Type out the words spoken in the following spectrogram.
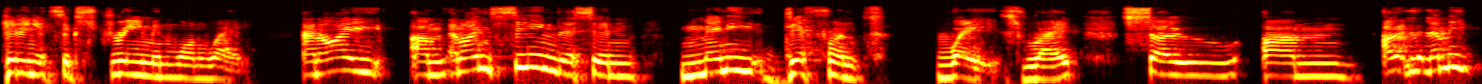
hitting its extreme in one way, and I um, and I'm seeing this in many different ways, right? So um, I, let me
